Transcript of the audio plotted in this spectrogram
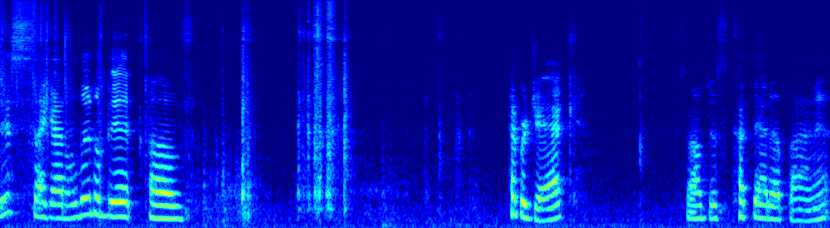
This, I got a little bit of pepper jack. So I'll just cut that up on it.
